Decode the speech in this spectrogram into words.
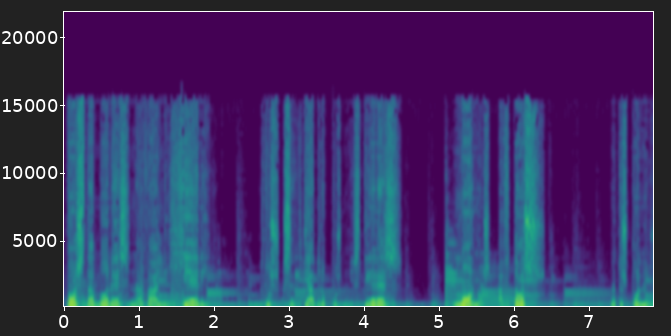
πώς θα μπορέσει να βάλει χέρι στους ξεδιάντροπους μνηστήρες μόνος αυτός με τους πολλούς.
